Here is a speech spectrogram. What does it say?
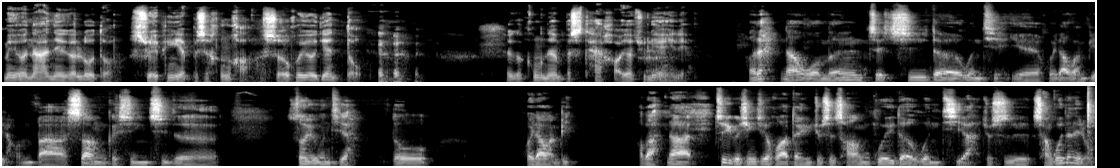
没有拿那个漏斗，水平也不是很好，手会有点抖，这个功能不是太好，要去练一练。好的，那我们这期的问题也回答完毕了。我们把上个星期的所有问题啊都回答完毕，好吧？那这个星期的话，等于就是常规的问题啊，就是常规的内容，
